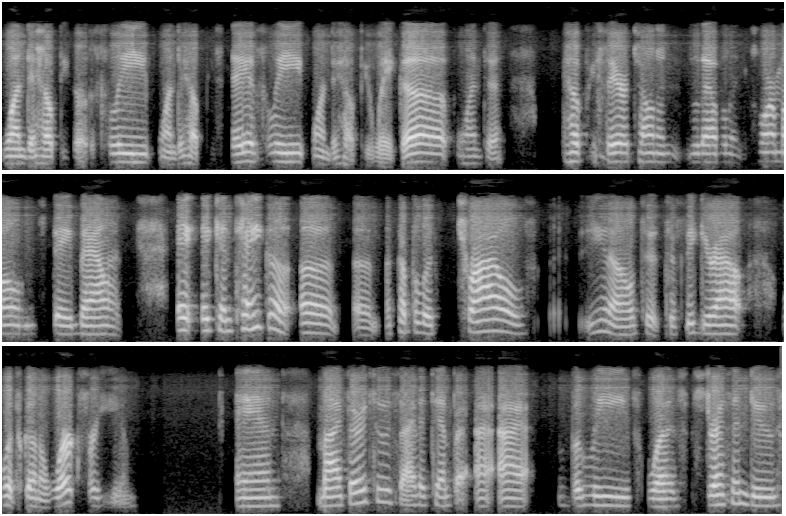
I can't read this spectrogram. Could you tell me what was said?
one to help you go to sleep, one to help you stay asleep, one to help you wake up, one to help your serotonin level and hormones stay balanced. It, it can take a, a a couple of trials, you know, to to figure out what's going to work for you. And my third suicide attempt, I, I believe, was stress induced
